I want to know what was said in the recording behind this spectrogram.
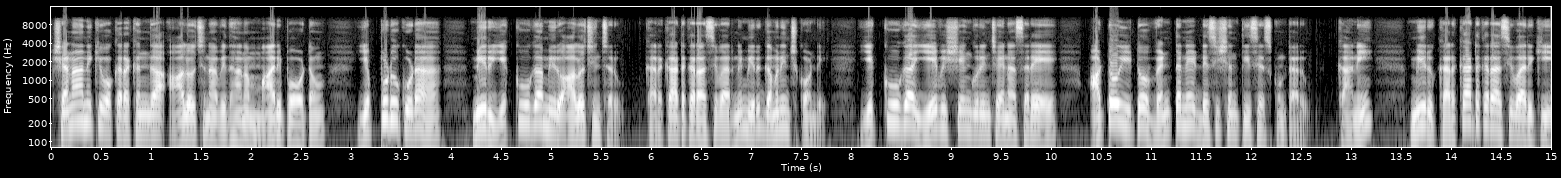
క్షణానికి ఒక రకంగా ఆలోచన విధానం మారిపోవటం ఎప్పుడూ కూడా మీరు ఎక్కువగా మీరు ఆలోచించరు. కర్కాటక రాశివారిని మీరు గమనించుకోండి. ఎక్కువగా ఏ విషయం గురించైనా సరే అటో ఇటో వెంటనే డెసిషన్ తీసేసుకుంటారు. కానీ మీరు కర్కాటక రాశి వారికి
